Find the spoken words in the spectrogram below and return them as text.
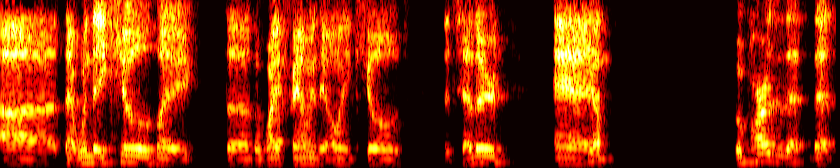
Uh, that when they killed like the the white family, they only killed the tethered, and Yep. but part of that that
